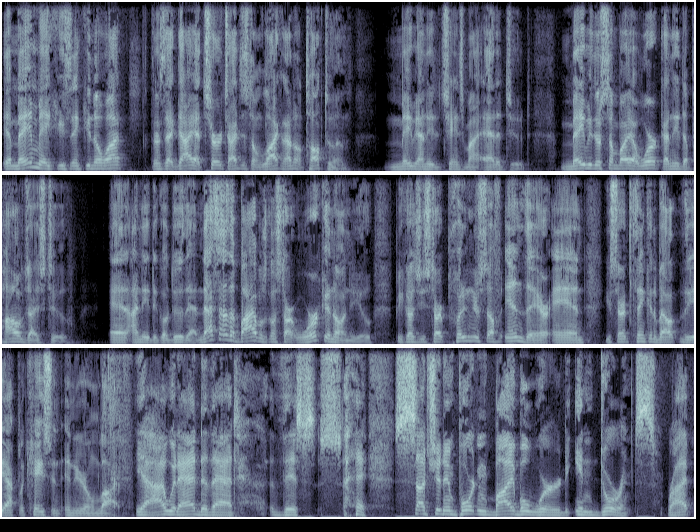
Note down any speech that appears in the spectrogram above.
It may make you think, you know what? There's that guy at church I just don't like, and I don't talk to him. Maybe I need to change my attitude. Maybe there's somebody at work I need to apologize to and I need to go do that. And that's how the Bible's going to start working on you because you start putting yourself in there and you start thinking about the application in your own life. Yeah, I would add to that this such an important Bible word, endurance, right?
